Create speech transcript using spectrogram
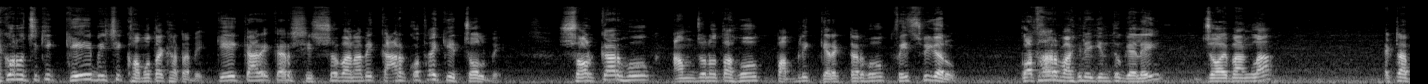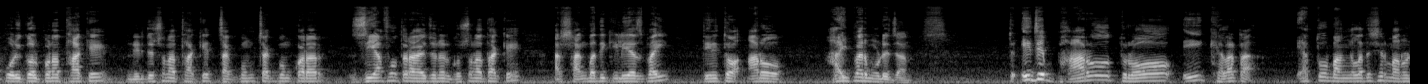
এখন হচ্ছে কি কে বেশি ক্ষমতা খাটাবে, কে কারে কার শিষ্য বানাবে, কার কথায় কে চলবে। সরকার হোক আমজনতা হোক পাবলিক ক্যারেক্টার হোক ফেস ফিগার হোক, কথার বাহিরে কিন্তু গেলেই জয় বাংলা একটা পরিকল্পনা থাকে, নির্দেশনা থাকে, চাকবুম চাকবুম করার জিয়াফতের আয়োজনের ঘোষণা থাকে। আর সাংবাদিক ইলিয়াস ভাই, তিনি তো আরও হাইপার মোডে যান। তো এই যে ভারত র এই খেলাটা এত বাংলাদেশের মানুষ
